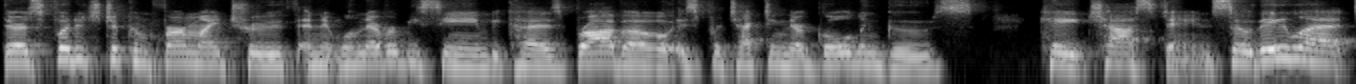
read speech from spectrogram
There's footage to confirm my truth, and it will never be seen because Bravo is protecting their golden goose, Kate Chastain. So they let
